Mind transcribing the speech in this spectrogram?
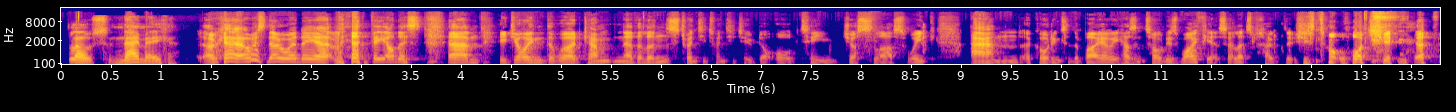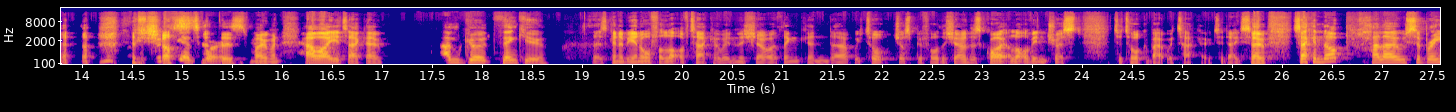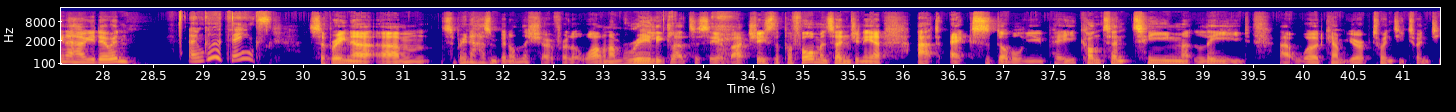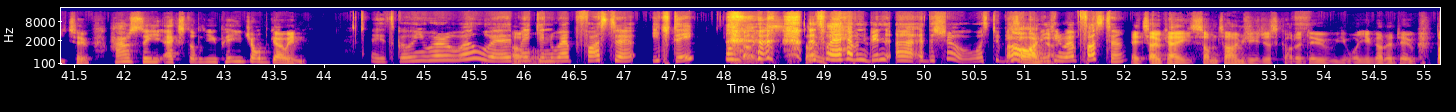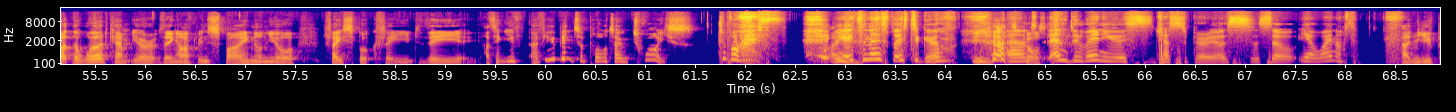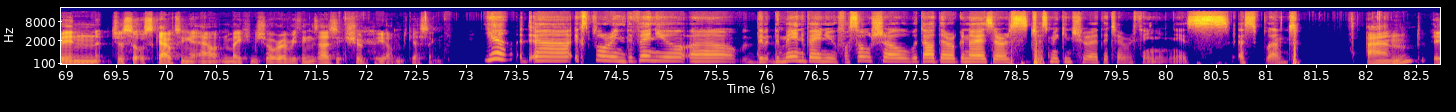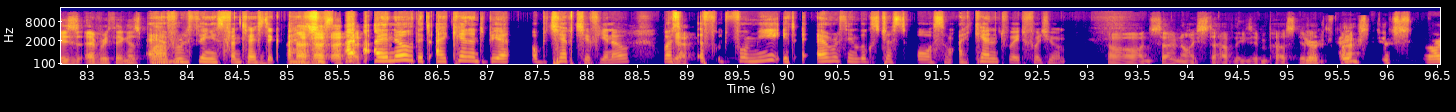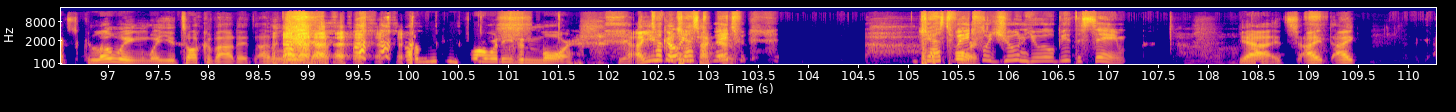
Close, Nijmegen. Okay, I was nowhere near. Be honest. Um, he joined the WordCamp Netherlands 2022.org team just last week. And according to the bio, he hasn't told his wife yet. So let's hope that she's not watching just at this moment. How are you, Taco? I'm good, thank you. There's going to be an awful lot of Taco in the show, I think. And uh, we talked just before the show. There's quite a lot of interest to talk about with Taco today. So, second up, hello, Sabrina. How you doing? I'm good, thanks. Sabrina, um, Sabrina hasn't been on the show for a little while, and I'm really glad to see her back. She's the performance engineer at XWP, content team lead at WordCamp Europe 2022. How's the XWP job going? It's going very well. We're making Oh. web faster each day. Nice, That's why I haven't been uh, at the show. Was too busy Oh, making web faster. It's okay. Sometimes you just got to do what you got to do. But the WordCamp Europe thing, I've been spying on your Facebook feed. The I think you've have you been to Porto twice? Twice. I- yeah, it's a nice place to go. Yeah, of and, course. and the venue is just superior. So, yeah, why not? And you've been just sort of scouting it out and making sure everything's as it should be. I'm guessing. Yeah, uh, exploring the venue, uh, the, the main venue for social with other organizers, just making sure that everything is as planned. And is everything as planned? Everything is fantastic. I just, I, I know that I cannot be objective, you know, but Yeah. f- for me, it everything looks just awesome. I cannot wait for June. Oh, and so nice to have these in-person Your events back. face just starts glowing when you talk about it. I like that. I'm looking forward even more. yeah, are you Taco, going, just Taco? wait. f- Just wait for June. You will be the same. Yeah, it's I I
